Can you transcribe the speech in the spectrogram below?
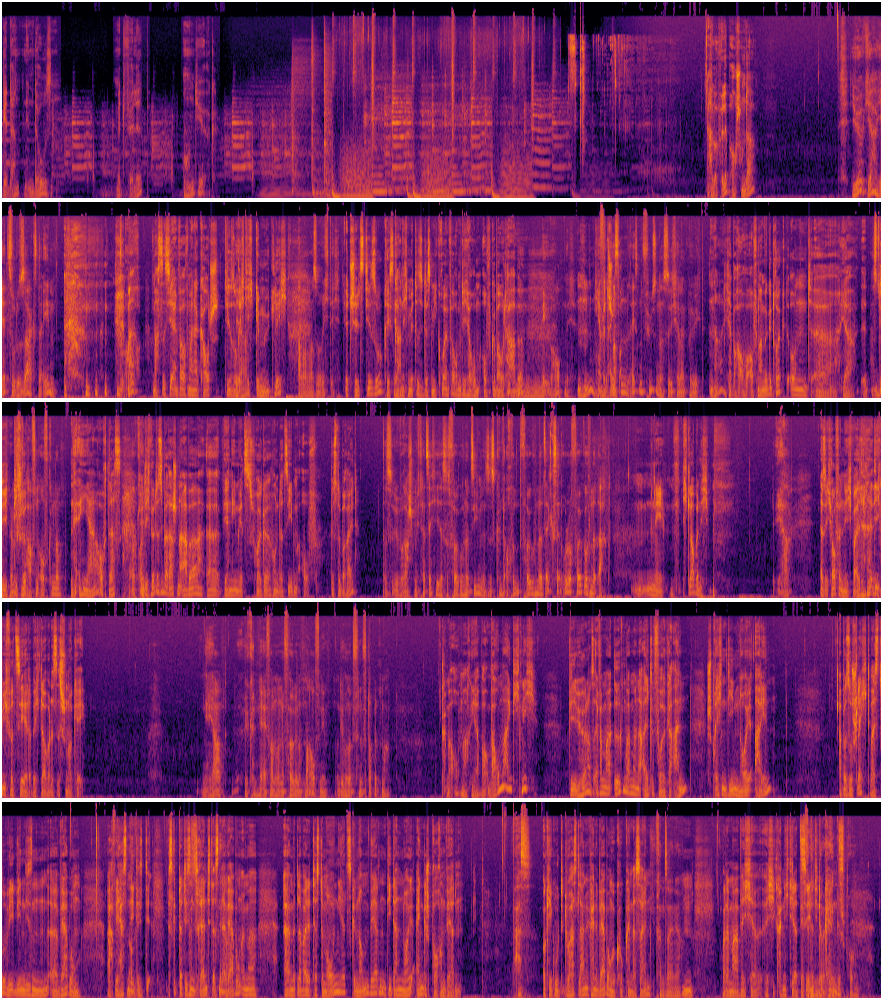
Gedanken in Dosen mit Philipp und Jörg. Hallo Philipp, auch schon da? Jörg, ja, jetzt wo du sagst, na eben. Du auch? Machst es hier einfach auf meiner Couch dir so Ja. richtig gemütlich. Aber mal so richtig. Ihr chillst dir so, kriegst gar nicht mit, dass ich das Mikro einfach um dich herum aufgebaut habe. Nee, überhaupt nicht. Mhm, hier auf wird schon auf, leisen, leisen Füßen hast du dich ja lang bewegt. na, ich habe auch auf Aufnahme gedrückt und äh, ja, äh, Hast du dich beim wird- Schlafen aufgenommen? Ja, auch das. Okay. Und ich würde es überraschen, aber äh, wir nehmen jetzt Folge 107 auf. Bist du bereit? Das überrascht mich tatsächlich, dass es Folge 107 ist. Es könnte auch Folge 106 sein oder Folge 108. Mm, Nee, ich glaube nicht. Ja, Also ich hoffe nicht, weil dann hätte ich mich verzählt, aber ich glaube, das ist schon okay. naja, wir könnten ja einfach nur eine Folge nochmal aufnehmen und die 105 doppelt machen. Können wir auch machen, ja. Warum, warum eigentlich nicht? Wir, hören uns einfach mal irgendwann mal eine alte Folge an, sprechen die neu ein. Aber so schlecht, weißt du, wie, wie in diesen äh, Werbungen. Ach, wie heißen die? die, die es gibt doch diesen Trend, dass in der Ja. Werbung immer äh, mittlerweile Testimonials genommen werden, die dann neu eingesprochen werden. Was? Okay, gut, du hast lange keine Werbung geguckt, kann das sein? Kann sein, ja. Hm. Warte mal, welche, welche kann ich dir erzählen, die du kennst?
